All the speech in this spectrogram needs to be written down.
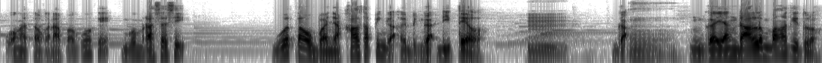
gue nggak tahu kenapa gue kayak gue merasa sih gue tahu banyak hal tapi nggak nggak detail hmm, Hmm. nggak yang dalam banget gitu loh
